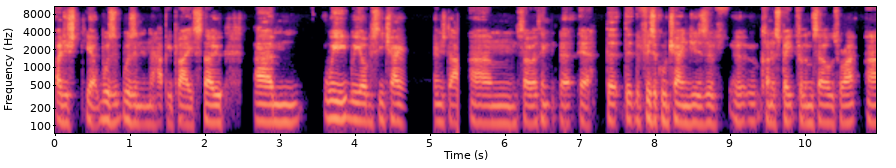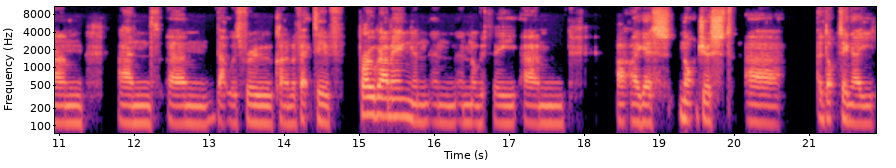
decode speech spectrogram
I just yeah wasn't wasn't in a happy place. So um, we we obviously changed that. Um, so I think that yeah, the the, the physical changes of uh, kind of speak for themselves, right? Um, and um, that was through kind of effective programming and and and obviously um, I, I guess not just uh, adopting a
